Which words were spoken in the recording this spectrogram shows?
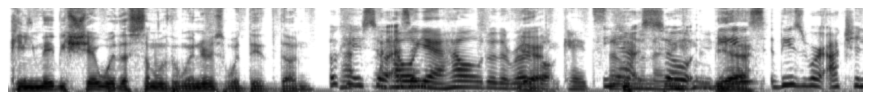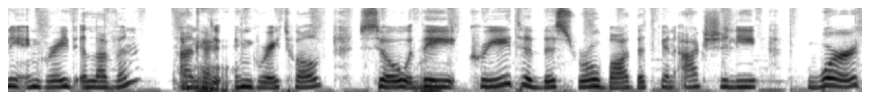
can you maybe share with us some of the winners what they've done? okay, so how, as yeah, how old are the Yeah. robot kids? I Yeah, so these these were actually in grade 11 and Okay. in grade 12. So they hmm. created this robot that can actually work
